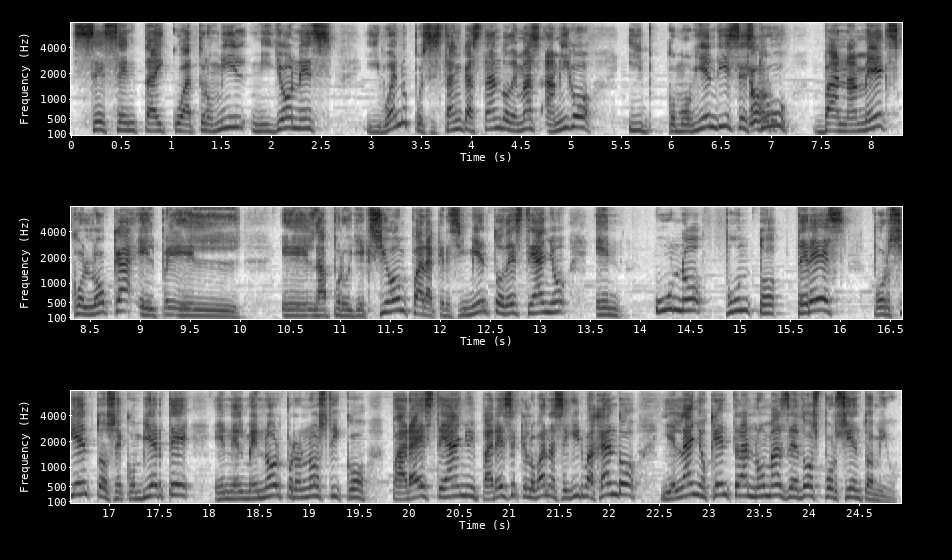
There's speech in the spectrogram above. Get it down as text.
64 mil millones. Y bueno, pues están gastando de más, amigo. Y como bien dices No. tú, Banamex coloca el, el, eh, la proyección para crecimiento de este año en 1.3%. Se convierte en el menor pronóstico para este año y parece que lo van a seguir bajando. Y el año que entra, no más de 2%, amigo.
